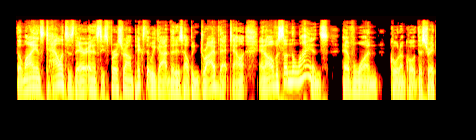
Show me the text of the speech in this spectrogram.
The Lions' talent is there, and it's these first round picks that we got that is helping drive that talent. And all of a sudden, the Lions have won, quote unquote, this trade.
